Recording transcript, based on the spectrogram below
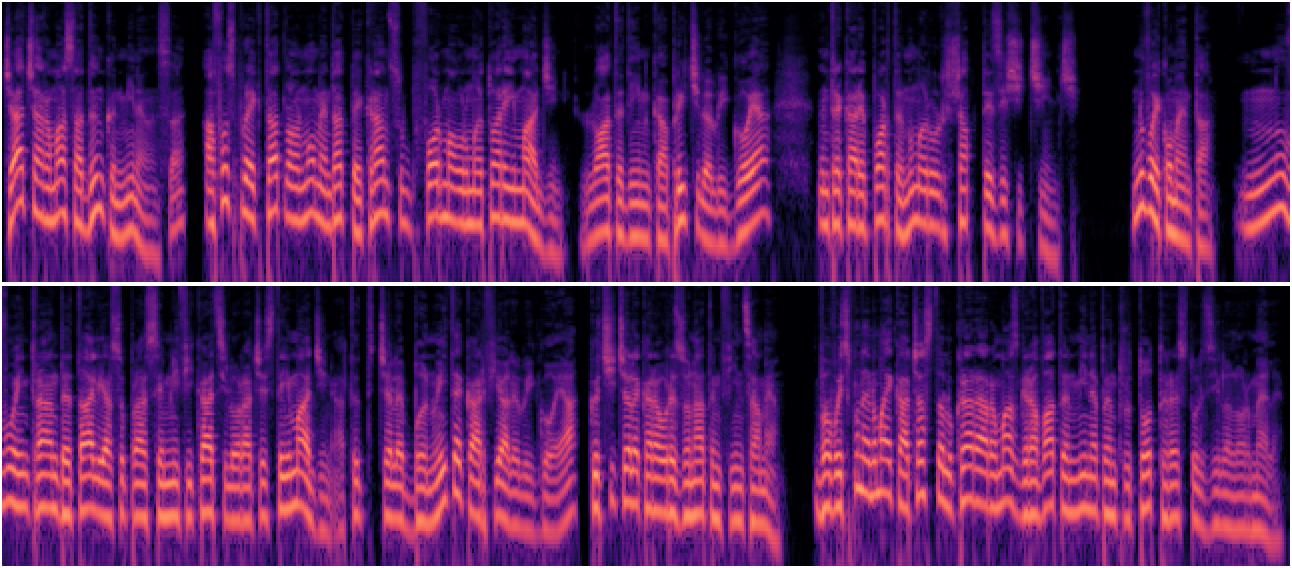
Ceea ce a rămas adânc în mine însă a fost proiectat la un moment dat pe ecran sub forma următoarei imagini, luată din capricile lui Goya, între care poartă numărul 75. Nu voi comenta. Nu voi intra în detalii asupra semnificațiilor acestei imagini, atât cele bănuite că ar fi ale lui Goia, cât și cele care au rezonat în ființa mea. Vă voi spune numai că această lucrare a rămas gravată în mine pentru tot restul zilelor mele.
